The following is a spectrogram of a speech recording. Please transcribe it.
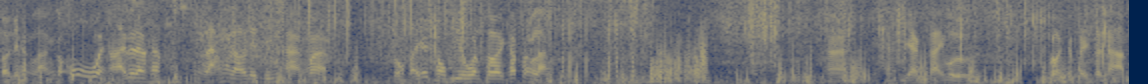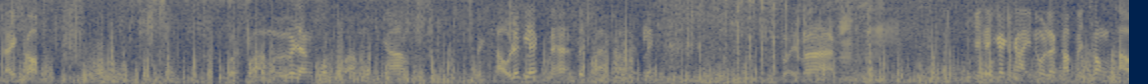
ตอนนี้ข้างหลังก็โอ้ยหายไปแล้วครับ ข้างหลังของเราเนี่ยทิ้งห่างมาก สงสัยจะชมวิวกันเพลินครับข้างหลังอ่าแยกซ้ายมือ ก็จะไปสนามได้กอล์ฟส่วนขวามื อก็ยังคงความงดงาม เป็นเขาเล็ก ๆ นะฮะ เป็นชายเขาเล็กๆ สวยมาก ที่เห็นไกลๆนู่นแหละครับ เป็นช่องเขา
